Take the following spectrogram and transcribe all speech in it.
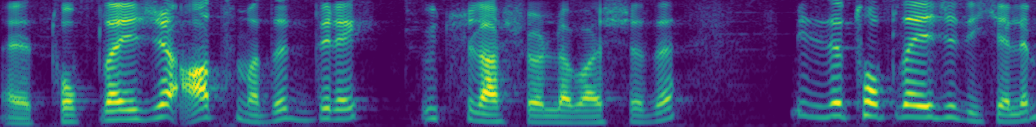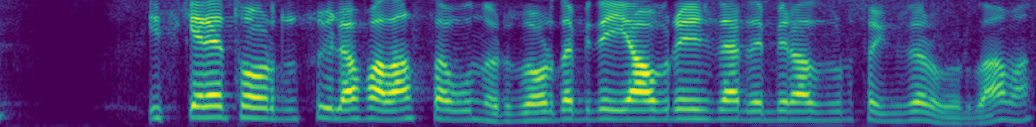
Evet toplayıcı atmadı. Direkt 3 silahşörle başladı. Biz de toplayıcı dikelim. İskelet ordusuyla falan savunuruz. Orada bir de yavru ejder de biraz vursa güzel olurdu ama.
